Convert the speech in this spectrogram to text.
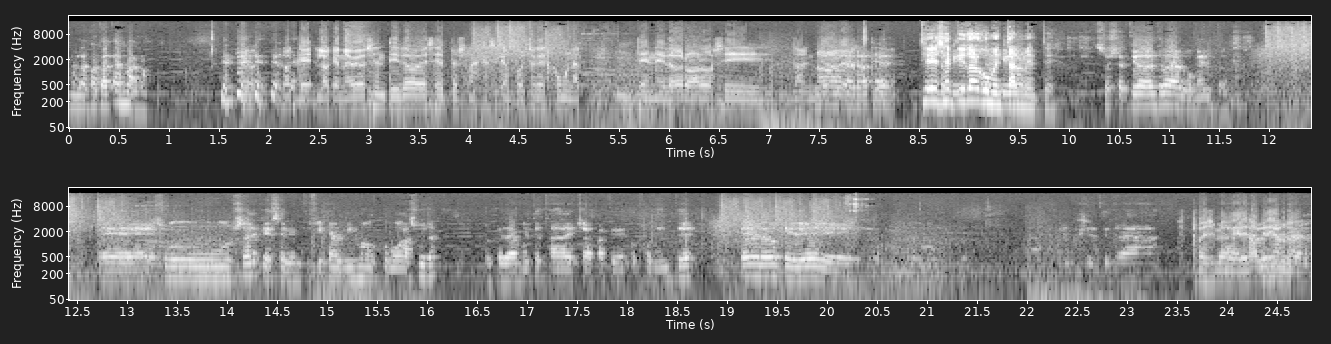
no, la patata es marrón. Lo, lo que, lo que no veo sentido es el personaje ese que han puesto que es como una- un tenedor o algo así. No, No, no veo pero, sentido, eh, ¿eh? Tiene sentido argumentalmente. Su sentido dentro del argumento. Eh, es un ser que se identifica el mismo como basura, porque realmente está hecho a partir de componentes, pero que eh, de la- Pues me veré la película. Rubio.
